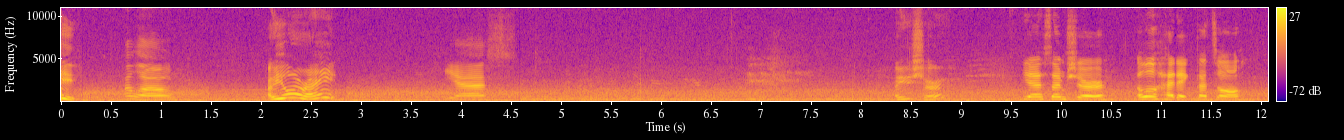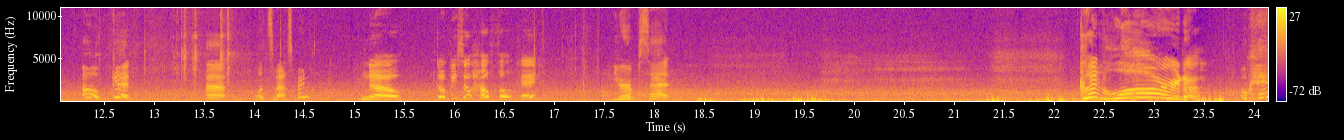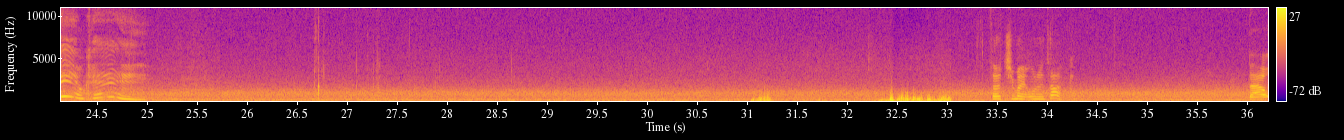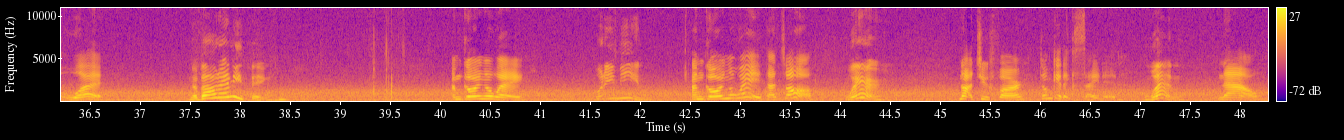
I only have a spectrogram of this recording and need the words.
Hi. Hello. Are you all right? Yes. Are you sure? Yes, I'm sure. A little headache, that's all. Oh, good. Uh, want some aspirin? No, don't be so helpful, okay? You're upset. Good lord! Okay, okay. Thought you might want to talk. About what? About anything. I'm going away. What do you mean? I'm going away, that's all. Where? Not too far. Don't get excited. When? Now.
